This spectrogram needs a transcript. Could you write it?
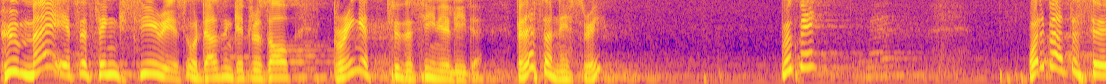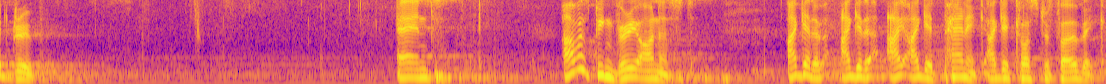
who may, if the thing's serious or doesn't get resolved, bring it to the senior leader. But that's not necessary. With me? What about the third group? And I was being very honest. I get, a, I, get a, I, I get panic. I get claustrophobic.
